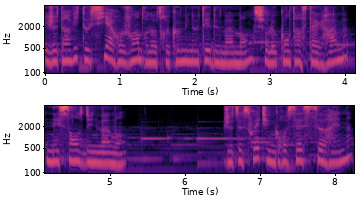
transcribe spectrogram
Et je t'invite aussi à rejoindre notre communauté de mamans sur le compte Instagram Naissance d'une maman je te souhaite une grossesse sereine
